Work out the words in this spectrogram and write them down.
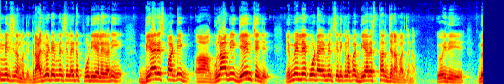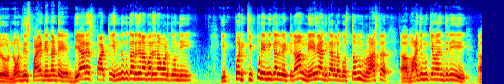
ఎమ్మెల్సీ సంబంధించి గ్రాడ్యుయేట్ ఎమ్మెల్సీలు అయితే పోటీ చేయలే కానీ బీఆర్ఎస్ పార్టీ గులాబీ game change MLA quota MLC ఎన్నికలపై బీఆర్ఎస్ తర్జన భర్జన. ఇగో ఇది మీరు నోట్ దిస్ పాయింట్ ఏంటంటే బీఆర్ఎస్ పార్టీ ఎందుకు తర్జన భర్జన పడుతుంది? ఇప్పటికిప్పుడు ఎన్నికలు పెట్టినా మేమే అధికారులకు వస్తాం. రాష్ట్ర మాజీ ముఖ్యమంత్రి ఆ,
